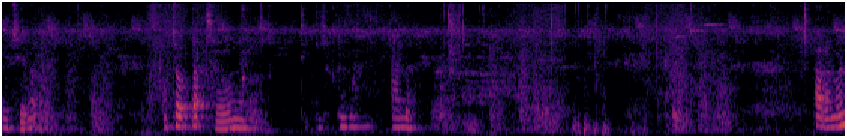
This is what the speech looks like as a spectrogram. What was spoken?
เติมเสร็จแล้วก็ชอบตักเช้าเนี่ย Anna. ผักอะไรมั้ย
